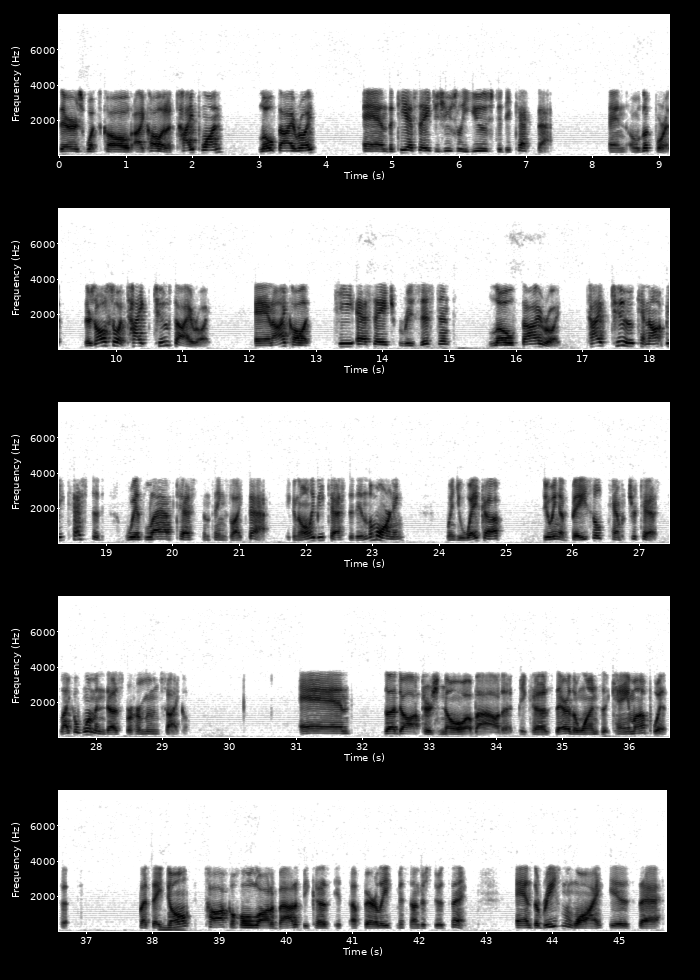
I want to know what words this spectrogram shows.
There's what's called I call it a type one low thyroid, and the TSH is usually used to detect that and oh, look for it. There's also a type 2 thyroid, and I call it TSH resistant low thyroid. Type 2 cannot be tested with lab tests and things like that. It can only be tested in the morning when you wake up doing a basal temperature test, like a woman does for her moon cycle. And the doctors know about it because they're the ones that came up with it. But they mm-hmm. don't talk a whole lot about it because it's a fairly misunderstood thing. And the reason why is that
